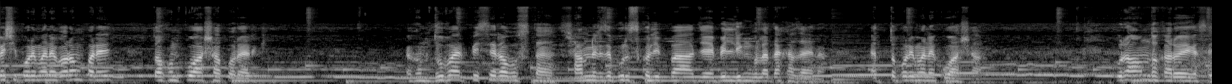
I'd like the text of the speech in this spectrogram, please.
বেশি পরিমাণে গরম পড়ে, তখন কুয়াশা পড়ে আর কি। এখন দুবাইয়ের পিছের অবস্থা, সামনের যে বুরুজ খলিফা যে বিল্ডিংগুলো দেখা যায় না, এত পরিমাণে কুয়াশা। পুরো অন্ধকার হয়ে গেছে।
